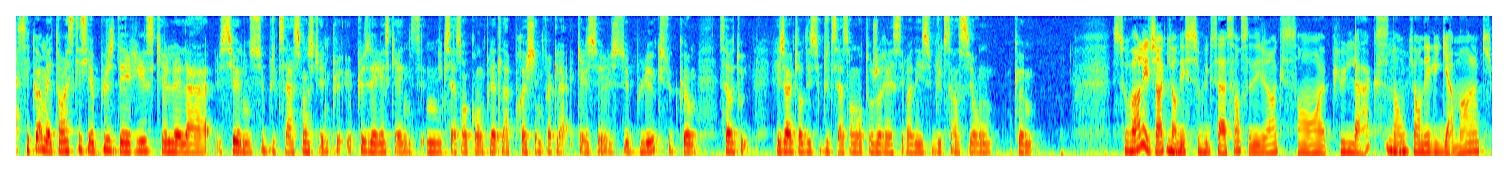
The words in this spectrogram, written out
c'est quoi, mettons, est-ce qu'il y a plus de risques que le, la, s'il y a une subluxation, est-ce qu'il y a plus, de risques qu'il y ait une, luxation complète la prochaine fois que qu'elle se subluxe ou comme ça va tout, les gens qui ont des subluxations vont toujours rester vers des subluxations comme Souvent, les gens qui ont mm. des subluxations, c'est des gens qui sont euh, plus laxes, mm-hmm. donc qui ont des ligaments qui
